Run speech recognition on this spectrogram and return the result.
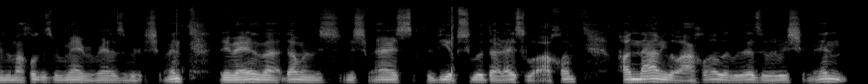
in the machlok is remember remember the shimon remember that one is mishmaris the via psula darais lo achla hanami lo achla the remember the shimon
